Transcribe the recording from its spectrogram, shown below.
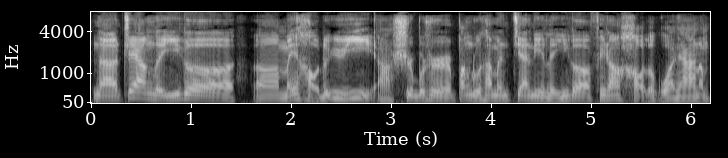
那这样的一个呃美好的寓意啊，是不是帮助他们建立了一个非常好的国家呢？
